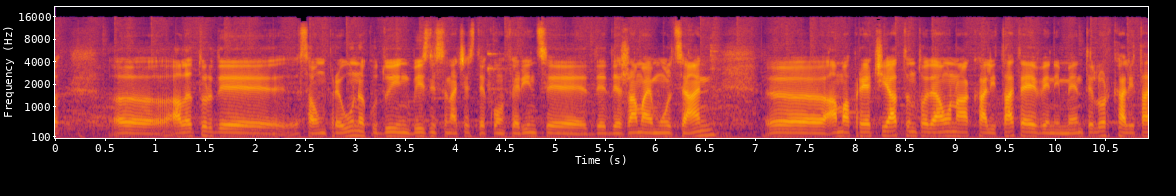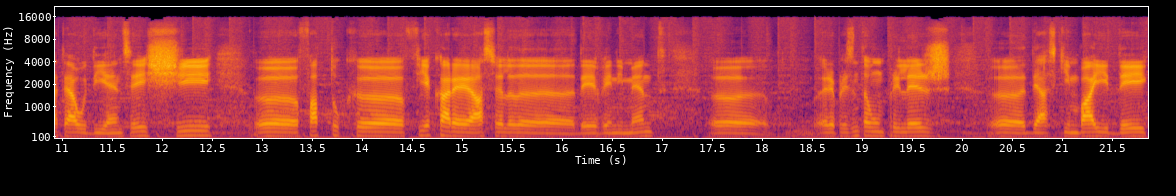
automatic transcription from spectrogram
uh, alături de sau împreună cu Doing Business în aceste conferințe de deja mai mulți ani. Am apreciat întotdeauna calitatea evenimentelor, calitatea audienței și faptul că fiecare astfel de eveniment reprezintă un prilej Uh, de a schimba idei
